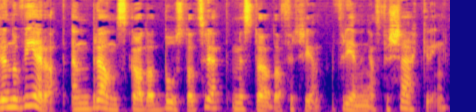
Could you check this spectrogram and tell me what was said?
renoverat en brandskadad bostadsrätt med stöd av fören- föreningens försäkring.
